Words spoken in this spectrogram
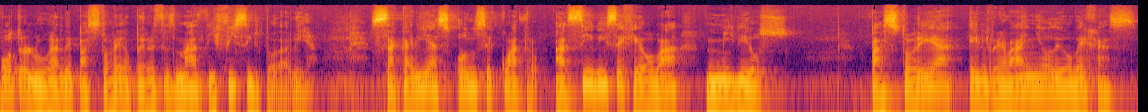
otro lugar de pastoreo, pero este es más difícil todavía. Zacarías 11:4, así dice Jehová mi Dios, pastorea el rebaño de ovejas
